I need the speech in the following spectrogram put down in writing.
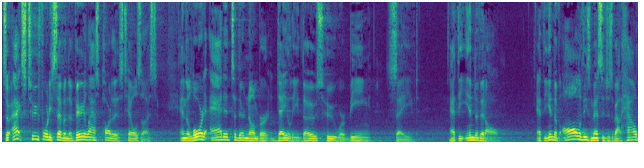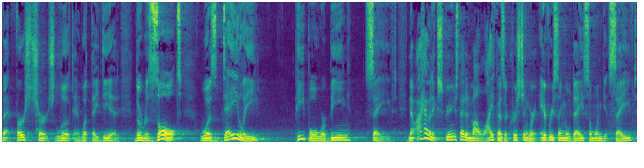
So Acts 2:47, the very last part of this tells us, and the Lord added to their number daily those who were being saved. At the end of it all, at the end of all of these messages about how that first church looked and what they did, the result was daily people were being saved. Now, I haven't experienced that in my life as a Christian where every single day someone gets saved.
